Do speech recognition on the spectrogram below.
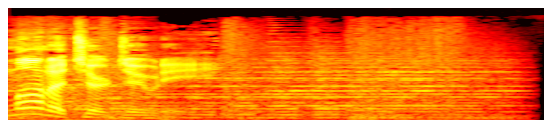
Monitor duty.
